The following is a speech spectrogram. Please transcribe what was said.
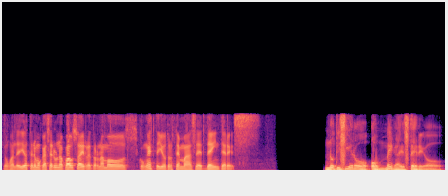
Don Juan de Dios, tenemos que hacer una pausa y retornamos con este y otros temas de interés. Noticiero Omega Estéreo.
